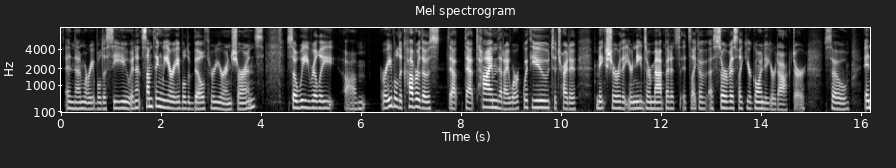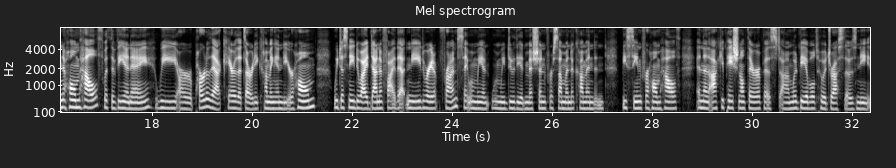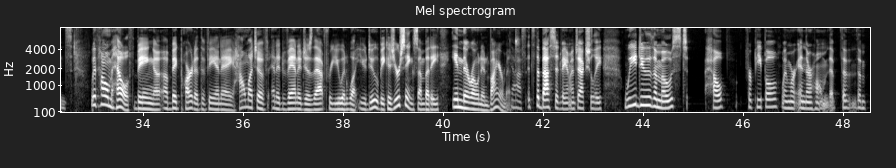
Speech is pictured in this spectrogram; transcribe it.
and then we're able to see you. And it's something we are able to bill through your insurance. So we really um, are able to cover those that that time that I work with you to try to make sure that your needs are met. But it's it's like a, a service like you're going to your doctor. So in home health with the VNA, we are part of that care that's already coming into your home. We just need to identify that need right up front. Say when we when we do the admission for someone to come in and be seen for home health, and then occupational therapist um, would be able to address those needs with home health being a, a, big part of the VNA, how much of an advantage is that for you and what you do? Because you're seeing somebody in their own environment. Yes, it's the best advantage, actually. We do the most help for people when we're in their home. The, the, the,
